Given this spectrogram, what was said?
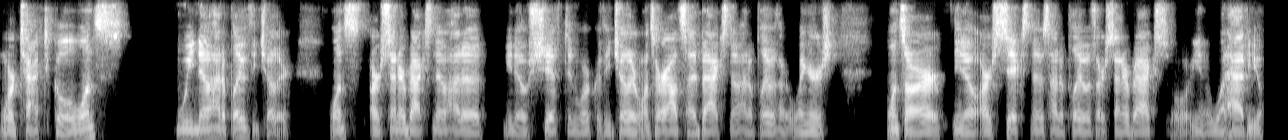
more tactical once we know how to play with each other. Once our center backs know how to you know shift and work with each other. Once our outside backs know how to play with our wingers. Once our you know our six knows how to play with our center backs or you know what have you.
